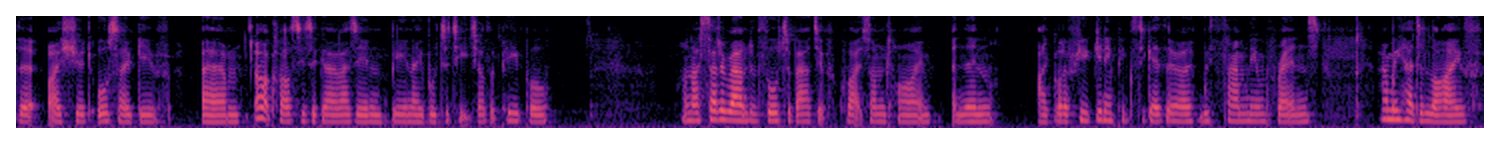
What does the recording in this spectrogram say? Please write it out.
that I should also give um, art classes a go, as in being able to teach other people. And I sat around and thought about it for quite some time, and then I got a few guinea pigs together with family and friends, and we had a live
